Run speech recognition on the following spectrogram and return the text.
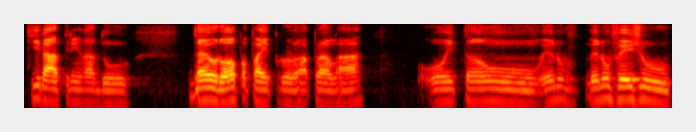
tirar treinador da Europa para ir para lá, ou então eu não, eu não vejo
